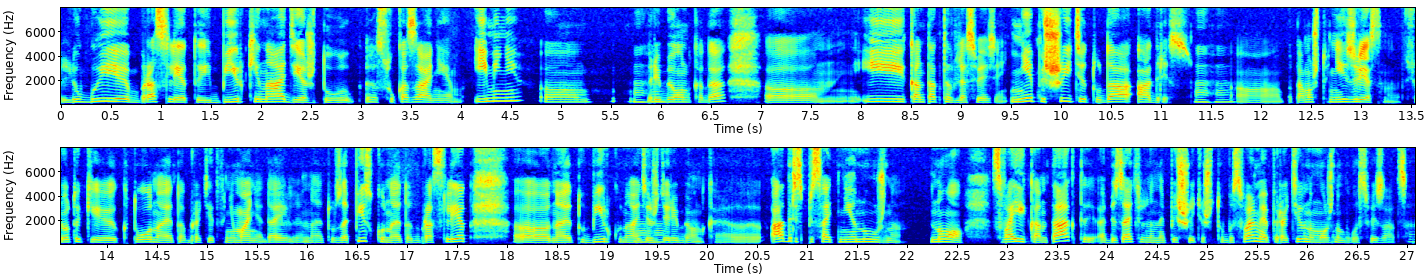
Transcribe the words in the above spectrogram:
любые браслеты, бирки на одежду э, с указанием имени угу. ребенка, да, и контактов для связи. Не пишите туда адрес, угу. потому что неизвестно все-таки, кто на это обратит внимание, да, или на эту записку, на этот браслет, на эту бирку на одежде угу. ребенка. Э, адрес писать не нужно но свои контакты обязательно напишите, чтобы с вами оперативно можно было связаться.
